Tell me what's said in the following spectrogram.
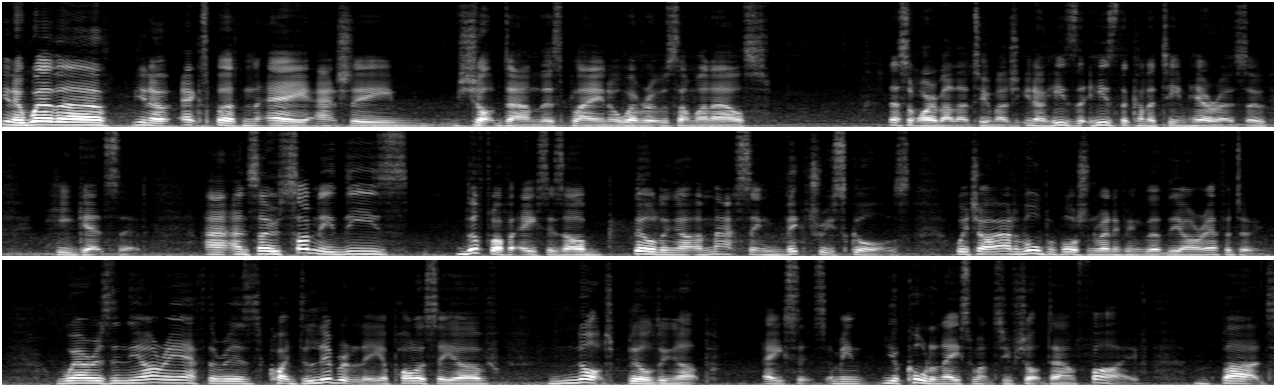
you know, whether, you know, expert and A actually shot down this plane or whether it was someone else, let's not worry about that too much. You know, he's the, he's the kind of team hero, so he gets it. Uh, and so suddenly these Luftwaffe aces are building up, amassing victory scores, which are out of all proportion to anything that the RAF are doing. Whereas in the RAF, there is quite deliberately a policy of not building up aces. I mean, you're called an ace once you've shot down five, but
